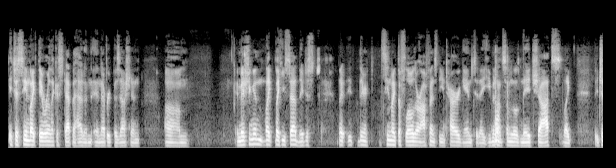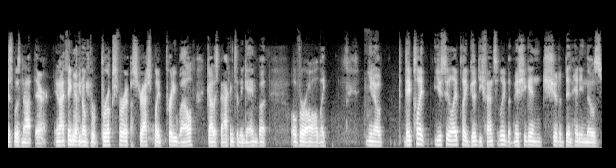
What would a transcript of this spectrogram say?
it just seemed like they were like a step ahead in, in every possession. Um, and Michigan, like like you said, they just they, it, seemed like the flow of their offense the entire game today. Even on some of those made shots, like it just was not there. And I think Yeah. you know Br- Brooks for a stretch played pretty well, got us back into the game, but overall, like you know they played UCLA played good defensively, but Michigan should have been hitting those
